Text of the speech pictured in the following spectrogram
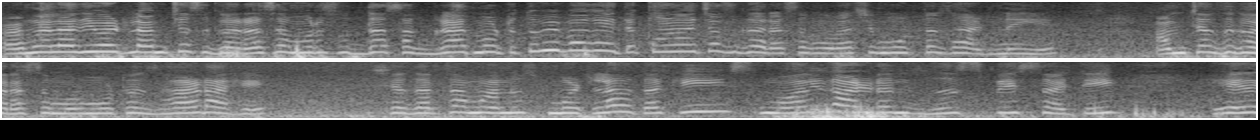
आम्हाला आधी वाटलं आमच्याच घरासमोर सुद्धा सगळ्यात मोठं तुम्ही बघा इथे कोणाच्याच घरासमोर असे मोठं झाड नाहीये. आमच्याच घरासमोर मोठं झाड आहे. शेजारचा माणूस म्हटला होता की स्मॉल गार्डन स्पेससाठी हे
